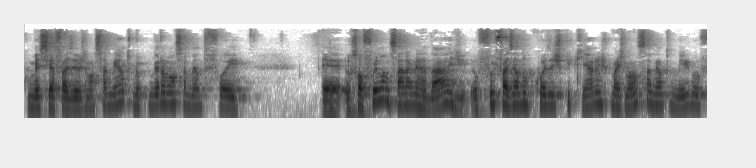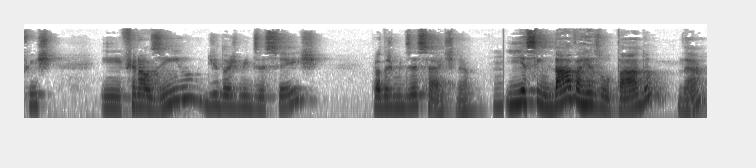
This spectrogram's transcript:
comecei a fazer os lançamentos. Meu primeiro lançamento foi. É, eu só fui lançar, na verdade, eu fui fazendo coisas pequenas, mas lançamento mesmo eu fiz em finalzinho de 2016 para 2017, né? Hum. E assim, dava resultado, né?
